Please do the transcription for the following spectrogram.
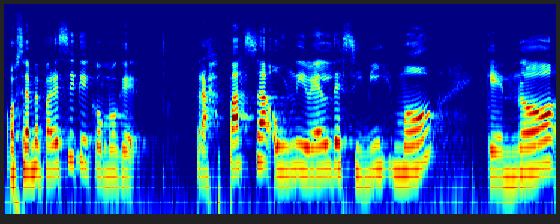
O sea, me parece que como que traspasa un nivel de cinismo que no,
